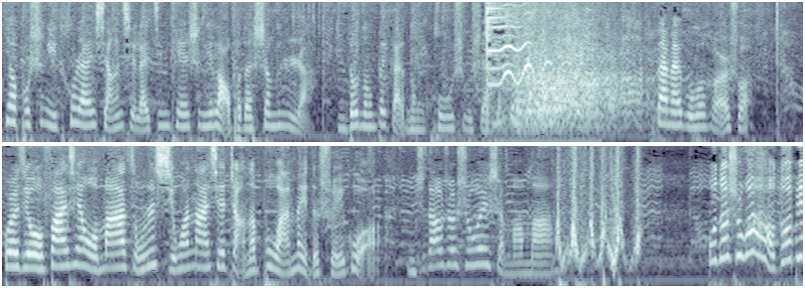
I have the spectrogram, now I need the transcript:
要不是你突然想起来今天是你老婆的生日啊。你都能被感动哭，是不是？代买骨灰盒说：“波儿姐，我发现我妈总是喜欢那些长得不完美的水果，你知道这是为什么吗？”我都说过好多遍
